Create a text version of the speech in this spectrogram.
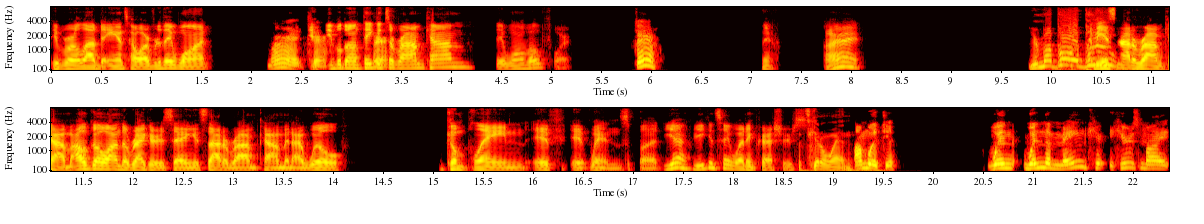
People are allowed to answer however they want. all right, fair. If people don't think it's a rom com, they won't vote for it. fair. Yeah. All right. You're my boy, Boo. I mean, it's not a rom com. I'll go on the record saying it's not a rom com, and I will complain if it wins. But yeah, you can say Wedding Crashers. It's gonna win. I'm with you. When when the main char- here's my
